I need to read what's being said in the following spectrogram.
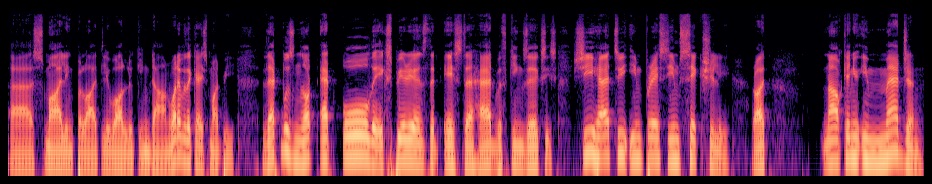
uh, smiling politely while looking down, whatever the case might be. That was not at all the experience that Esther had with King Xerxes. She had to impress him sexually, right? Now, can you imagine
